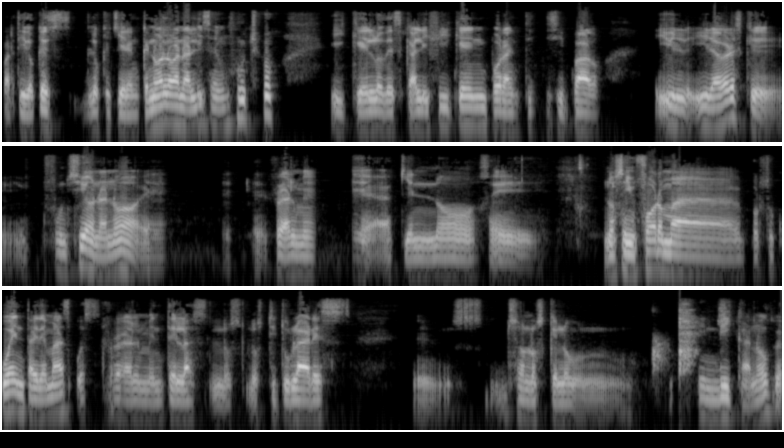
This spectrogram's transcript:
partido, que es lo que quieren, que no lo analicen mucho y que lo descalifiquen por anticipado. Y, la verdad es que funciona, ¿no? Eh, eh, realmente a quien no se, no se informa por su cuenta y demás, pues realmente las, los, los titulares eh, son los que lo indican, ¿no? Que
